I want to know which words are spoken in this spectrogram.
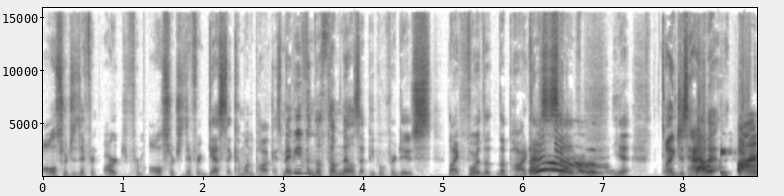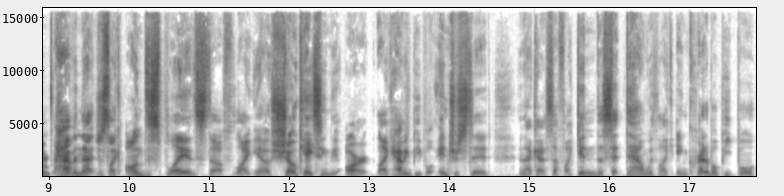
all sorts of different art from all sorts of different guests that come on the podcast. Maybe even the thumbnails that people produce, like for the the podcast itself. Yeah, like just having that would that, be fun. having that just like on display and stuff, like you know, showcasing the art, like having people interested in that kind of stuff, like getting to sit down with like incredible people,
